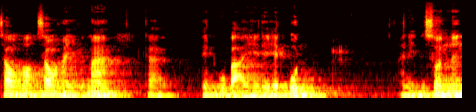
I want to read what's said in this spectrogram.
เศร้าห้องเศร้าไห้ขึ้นมากก็เป็นอุบายให้ได้เฮ็ดบุญ อันนี้เป็นส่วนหนึ่ง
